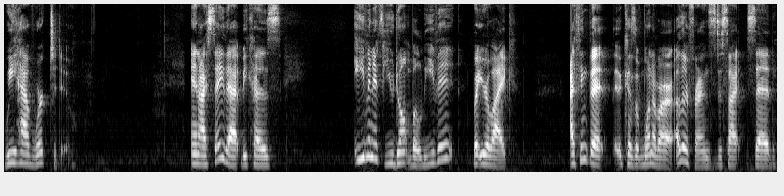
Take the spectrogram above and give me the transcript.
We have work to do. And I say that because even if you don't believe it, but you're like, I think that because one of our other friends decide, said,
